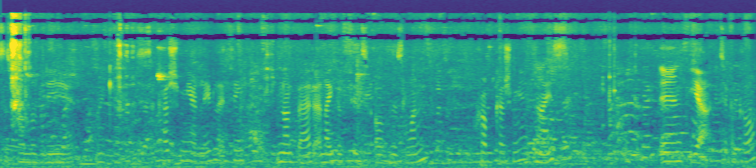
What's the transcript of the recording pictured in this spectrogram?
This is probably okay cashmere label, I think. Not bad. I like the fit of this one. Cropped cashmere, nice. And yeah, typical.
